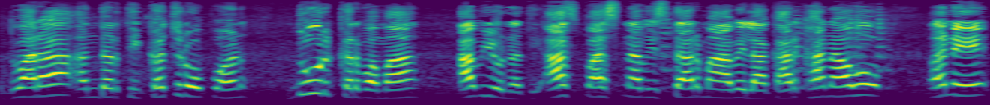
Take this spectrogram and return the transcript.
દ્વારા અંદરથી કચરો પણ દૂર કરવામાં આવ્યો નથી. આસપાસના વિસ્તારમાં આવેલા કારખાનાઓ અને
